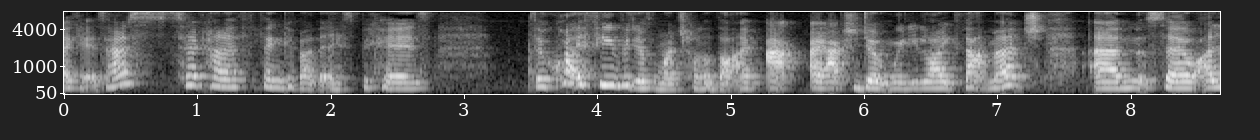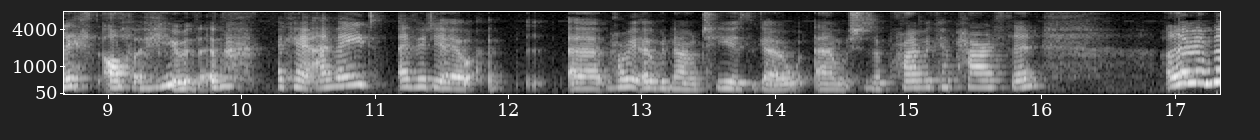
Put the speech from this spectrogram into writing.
Okay, so I had to kind of think about this because there are quite a few videos on my channel that I'm I actually don't really like that much um, so I list off a few of them. okay I made a video uh, probably over now two years ago um, which is a primer comparison and I remember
